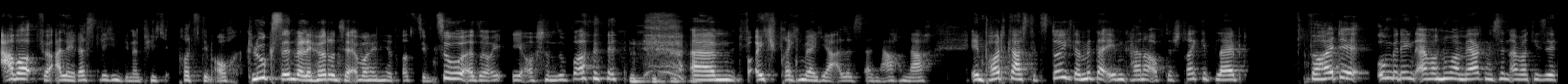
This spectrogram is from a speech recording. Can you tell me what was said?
Aber für alle restlichen, die natürlich trotzdem auch klug sind, weil ihr hört uns ja immerhin hier trotzdem zu, also eh auch schon super. ähm, für euch sprechen wir hier alles nach und nach im Podcast jetzt durch, damit da eben keiner auf der Strecke bleibt für heute unbedingt einfach nur mal merken, es sind einfach diese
